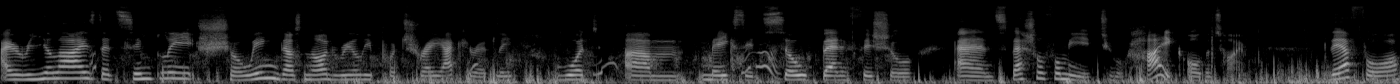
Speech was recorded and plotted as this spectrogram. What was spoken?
I realized that simply showing does not really portray accurately what um, makes it so beneficial and special for me to hike all the time. Therefore,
